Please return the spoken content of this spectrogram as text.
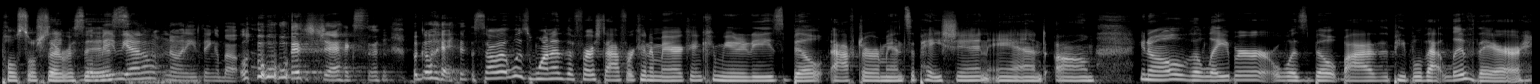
postal services. Well, maybe I don't know anything about West Jackson, but go ahead. So it was one of the first African American communities built after emancipation, and um, you know the labor was built by the people that lived there,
